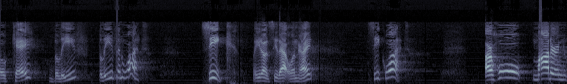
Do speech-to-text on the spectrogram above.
Okay, believe? Believe in what? Seek. Well, you don't see that one, right? Seek what? Our whole modern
